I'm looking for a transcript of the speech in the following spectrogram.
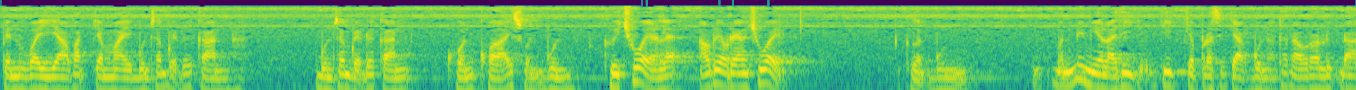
เป็นวิยาวัจจะไมบุญสำเร็จด้วยการบุญสำเร็จด้วยการ ขวนขวายส่วนบุญ คือช่วยนั่นแหละ เอาเรี่ยวแรงช่วย เกิดบุญ มันไม่มีอะไรที่ที่จะประสิจากบุญถ้าเราระลึกได้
